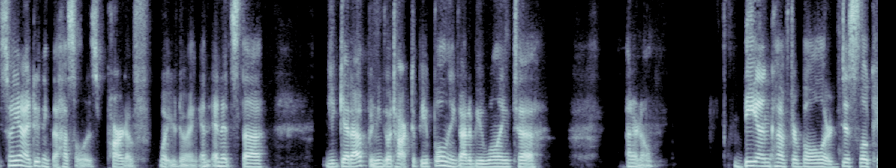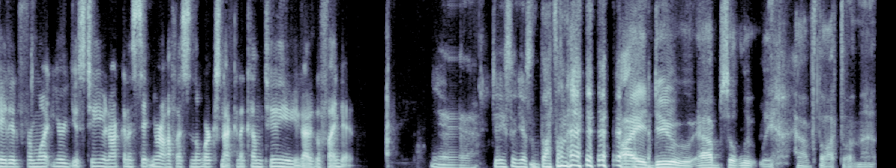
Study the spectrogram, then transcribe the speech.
so yeah i do think the hustle is part of what you're doing. And and it's the you get up and you go talk to people and you got to be willing to i don't know be uncomfortable or dislocated from what you're used to. You're not going to sit in your office and the work's not going to come to you. You got to go find it. Yeah. Jason you have some thoughts on that? I do absolutely have thoughts on that.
